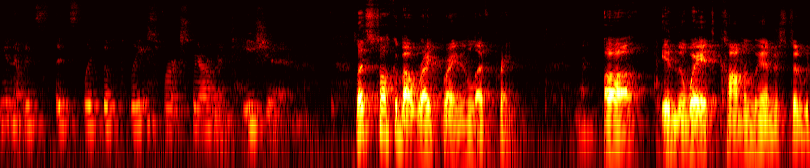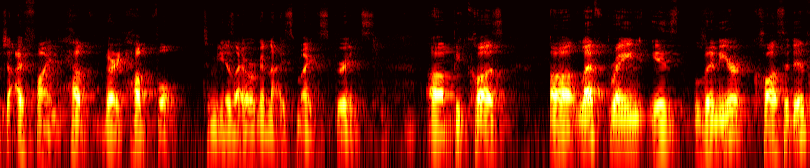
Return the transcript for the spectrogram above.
you know, it's it's like the place for experimentation. Let's talk about right brain and left brain uh, in the way it's commonly understood, which I find help, very helpful to me as I organize my experience. Uh, because uh, left brain is linear, causative,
